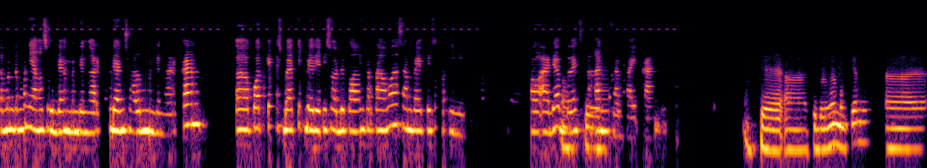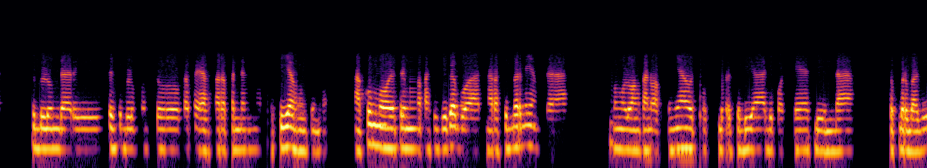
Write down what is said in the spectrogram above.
teman-teman yang sudah mendengarkan dan selalu mendengarkan eh, podcast batik dari episode paling pertama sampai episode ini. Kalau ada, boleh Oke. silakan disampaikan. Oke, eh, sebelumnya mungkin eh, sebelum dari sebelum untuk apa ya para pendengar setia mungkin ya. Aku mau terima kasih juga buat narasumber nih yang udah mengeluangkan waktunya untuk bersedia di podcast diundang untuk berbagi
